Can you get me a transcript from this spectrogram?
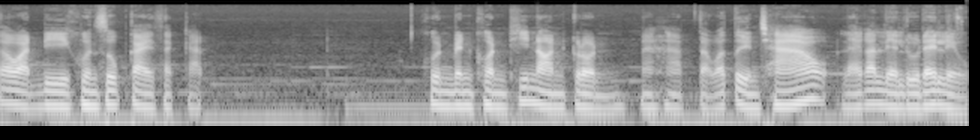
สวัสดีคุณซุปไก่สกัด คุณเป็นคนที่นอนกรนนะครับ แต่ว่าตื่นเช้าแล้วก็เรียนรู้ได้เร็ว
